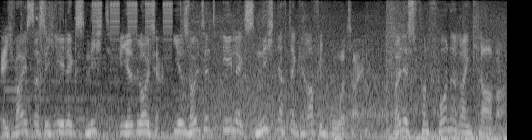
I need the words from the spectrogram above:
Ich weiß, dass ich Elex nicht... Ihr, Leute, ihr solltet Elex nicht nach der Grafik beurteilen, weil es von vornherein klar war.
